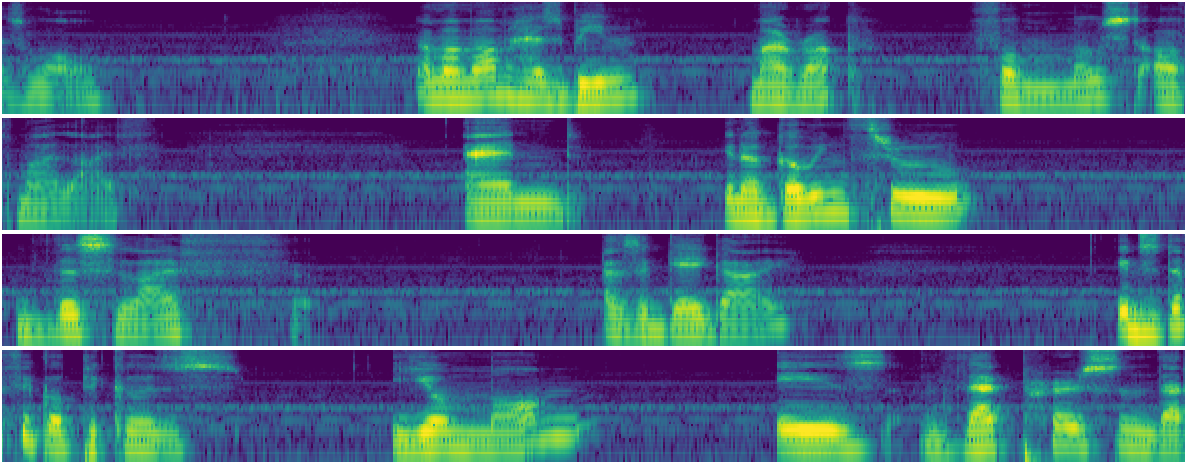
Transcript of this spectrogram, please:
as well. Now, my mom has been my rock for most of my life. And, you know, going through this life as a gay guy, it's difficult because your mom is that person that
